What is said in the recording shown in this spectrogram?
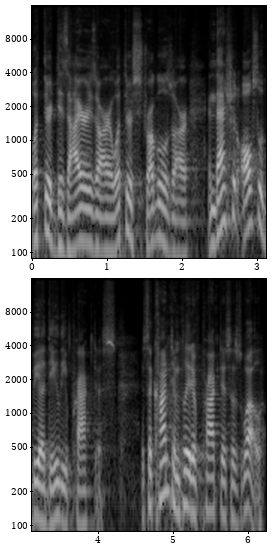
what their desires are, what their struggles are. And that should also be a daily practice. It's a contemplative practice as well.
